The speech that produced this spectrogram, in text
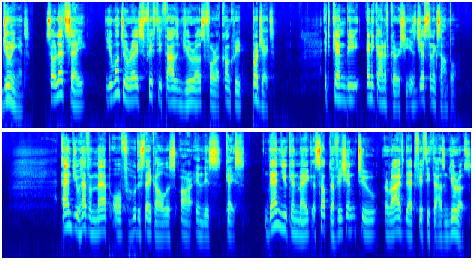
doing it. So let's say you want to raise 50,000 euros for a concrete project. It can be any kind of currency, it's just an example and you have a map of who the stakeholders are in this case. Then you can make a subdivision to arrive at 50,000 euros.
